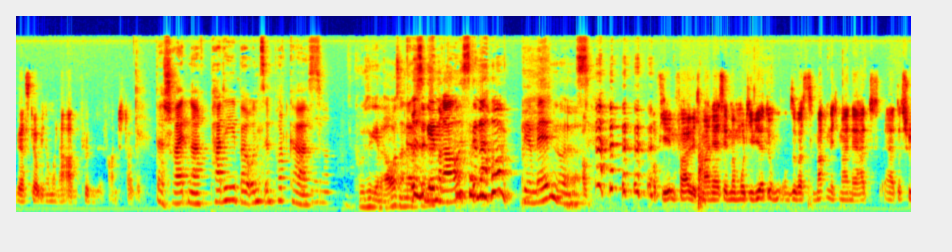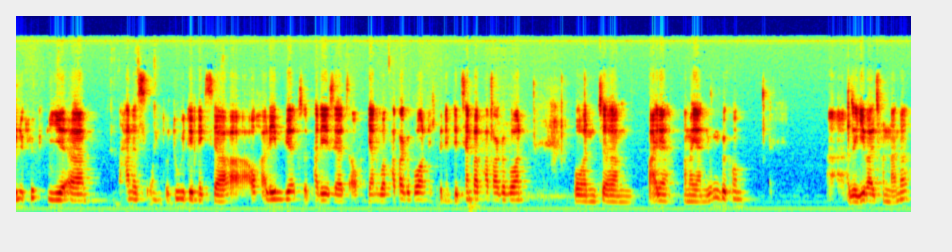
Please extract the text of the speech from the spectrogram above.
wäre es, glaube ich, nochmal eine abendfüllende Veranstaltung. Das schreit nach Paddy bei uns im Podcast. Grüße gehen raus an der Grüße Stelle. gehen raus, genau. Wir melden uns. Auf, auf, jeden Fall. Ich meine, er ist immer motiviert, um, um sowas zu machen. Ich meine, er hat, er hat das schöne Glück, wie ähm, Hannes und, und du demnächst ja auch erleben wird. Paddy ist ja jetzt auch im Januar Papa geworden. Ich bin im Dezember Papa geworden. Und ähm, beide haben wir ja einen Jungen bekommen. Also jeweils voneinander.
